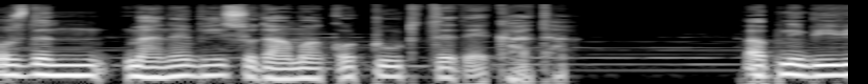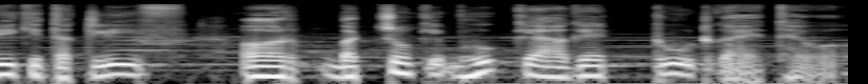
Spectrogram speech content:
उस दिन मैंने भी सुदामा को टूटते देखा था। अपनी बीवी की तकलीफ़ और बच्चों की भूख के आगे टूट गए थे वो।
